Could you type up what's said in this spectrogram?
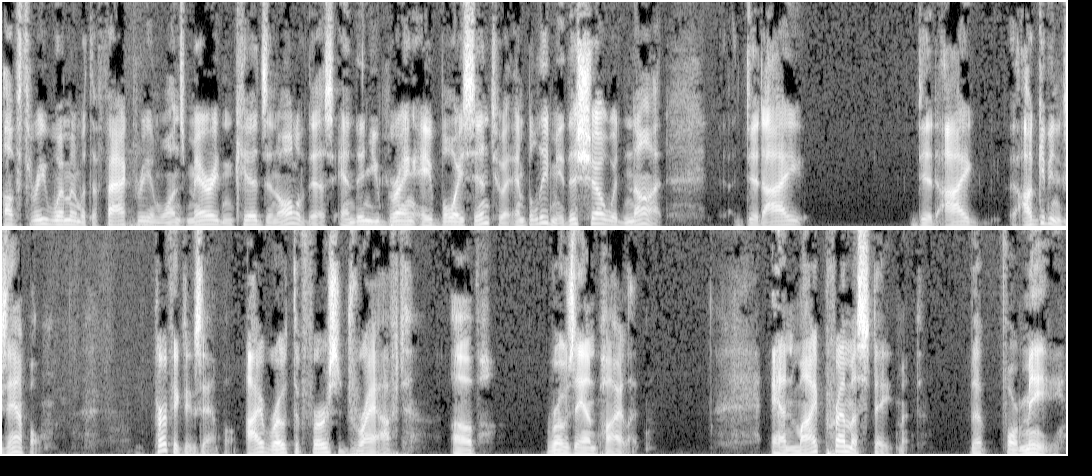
of three women with a factory and one's married and kids and all of this, and then you bring a voice into it. And believe me, this show would not. Did I, did I I'll give you an example. Perfect example. I wrote the first draft of Roseanne Pilot. And my premise statement, the, for me,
